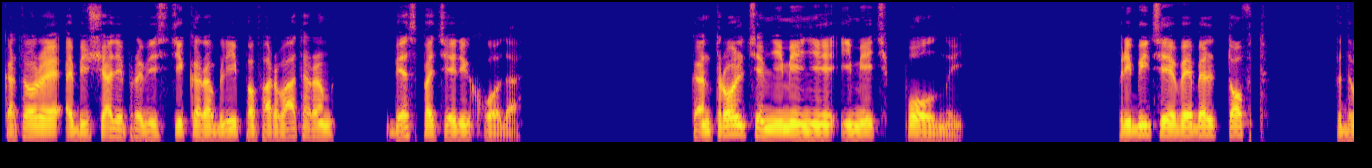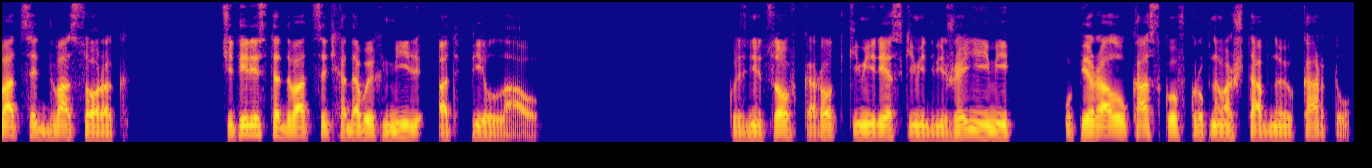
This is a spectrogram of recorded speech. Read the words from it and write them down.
которые обещали провести корабли по фарватерам без потери хода. Контроль, тем не менее, иметь полный. Прибытие в Эбельтофт в 22.40 420 ходовых миль от Пиллау. Кузнецов короткими резкими движениями упирал указку в крупномасштабную карту,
